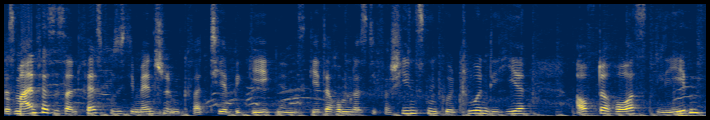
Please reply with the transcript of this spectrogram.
Das Mainfest ist ein Fest, wo sich die Menschen im Quartier begegnen. Es geht darum, dass die verschiedensten Kulturen, die hier auf der Horst leben,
